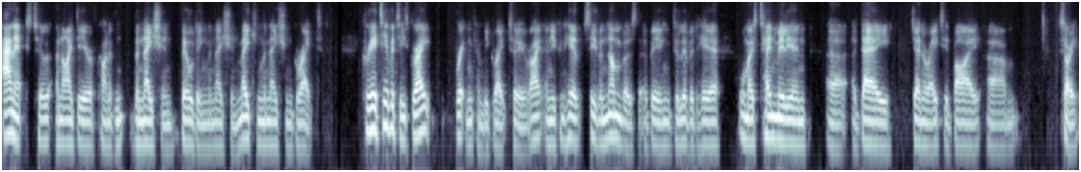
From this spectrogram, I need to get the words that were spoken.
annexed to an idea of kind of the nation, building the nation, making the nation great. Creativity is great. Britain can be great too, right? And you can hear see the numbers that are being delivered here, almost 10 million uh, a day generated by, um, sorry,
